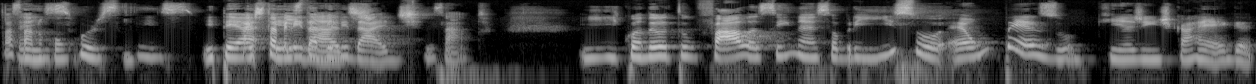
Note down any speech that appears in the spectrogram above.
passar no concurso. Isso. E ter a, a estabilidade. estabilidade. Exato. E, e quando tu fala assim, né, sobre isso, é um peso que a gente carrega.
